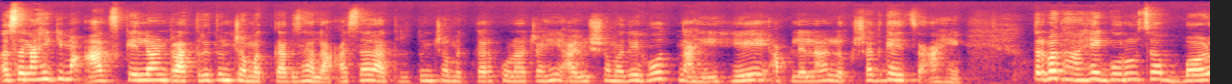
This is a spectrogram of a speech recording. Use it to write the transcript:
असं नाही की मग आज केलं आणि रात्रीतून चमत्कार झाला. असा रात्रीतून चमत्कार कोणाच्याही आयुष्यामध्ये होत नाही हे आपल्याला लक्षात घ्यायचं आहे. तर बघा हे गुरुचं बळ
